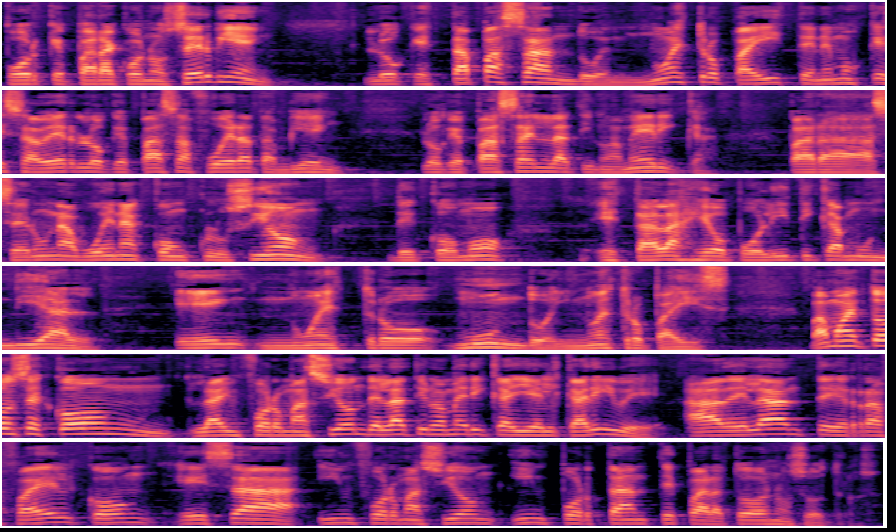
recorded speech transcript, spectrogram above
Porque para conocer bien lo que está pasando en nuestro país, tenemos que saber lo que pasa afuera también, lo que pasa en Latinoamérica, para hacer una buena conclusión de cómo está la geopolítica mundial en nuestro mundo, en nuestro país. Vamos entonces con la información de Latinoamérica y el Caribe. Adelante, Rafael, con esa información importante para todos nosotros.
